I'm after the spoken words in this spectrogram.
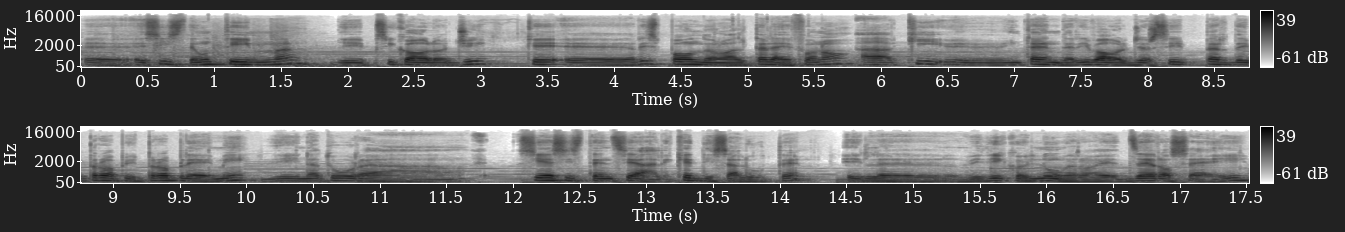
eh, esiste un team di psicologi che eh, rispondono al telefono a chi eh, intende rivolgersi per dei propri problemi di natura sia esistenziali che di salute il, vi dico il numero è 06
